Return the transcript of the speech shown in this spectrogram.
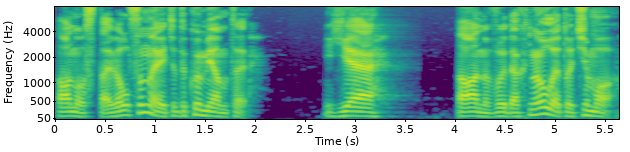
Он уставился на эти документы. «Я...» Он выдохнул эту тьму.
